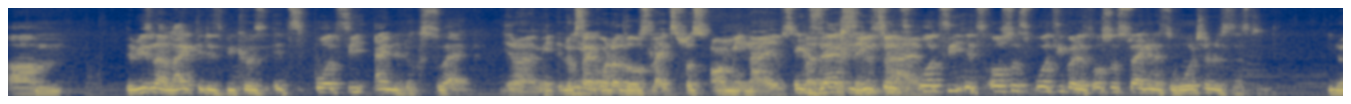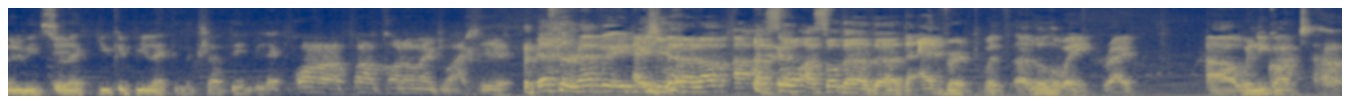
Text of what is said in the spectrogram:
Um, the reason I liked it is because it's sportsy and it looks swag. You know what I mean? It looks Yeah. like one of those like Swiss Army knives. Exactly. But at the so same it's time, sporty. It's also sporty, but it's also swag and it's water resistant. You know what I mean? So Yeah. like you could be like in the club there and be like, "Wow, call on my watch." Yeah. That's the rapper. In Actually, what I love, I, I saw I saw the, the, the advert with uh, Lil Wayne, right? Uh, when he got uh,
